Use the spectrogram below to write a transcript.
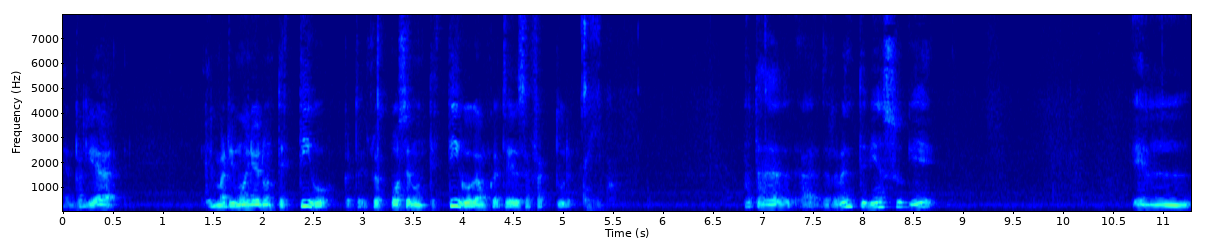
en realidad, el matrimonio era un testigo, su esposa era un testigo, digamos, de esa fractura. Sí, po. Puta, de repente pienso que el,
